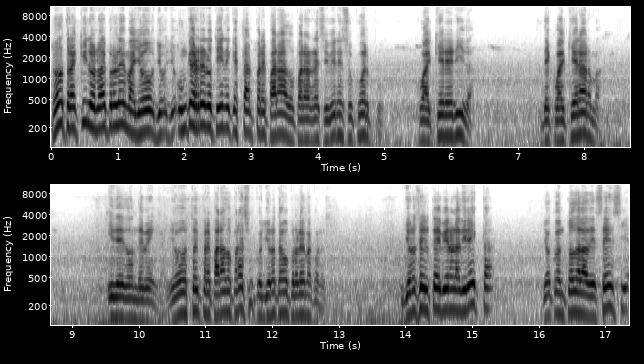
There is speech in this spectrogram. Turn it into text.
No, tranquilo, no hay problema. Yo, yo, un guerrero tiene que estar preparado para recibir en su cuerpo cualquier herida, de cualquier arma y de donde venga. Yo estoy preparado para eso, yo no tengo problema con eso. Yo no sé si ustedes vieron la directa, yo con toda la decencia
